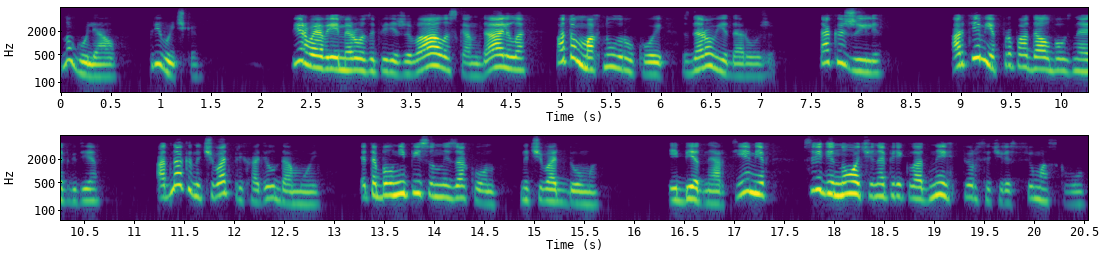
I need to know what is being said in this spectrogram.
но гулял, привычка. Первое время Роза переживала, скандалила, потом махнула рукой: "Здоровье дороже". Так и жили. Артемьев пропадал бог знает где. Однако ночевать приходил домой. Это был неписанный закон ночевать дома. И бедный Артемьев Среди ночи на перекладных пёрся через всю Москву.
